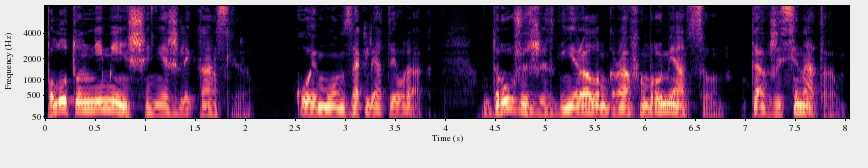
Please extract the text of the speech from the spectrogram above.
Плут он не меньше, нежели канцлер, коему он заклятый враг. Дружит же с генералом-графом Румянцевым, также сенатором,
